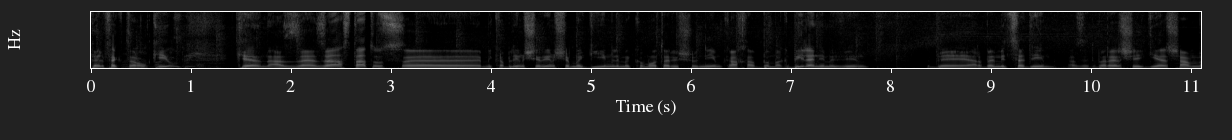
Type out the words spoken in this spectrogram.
Perfect All Kill? כן, אז uh, זה הסטטוס, מקבלים שירים שמגיעים למקומות הראשונים, ככה במקביל אני מבין, בהרבה מצעדים. אז התברר שהגיע שם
